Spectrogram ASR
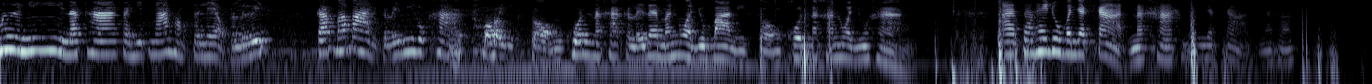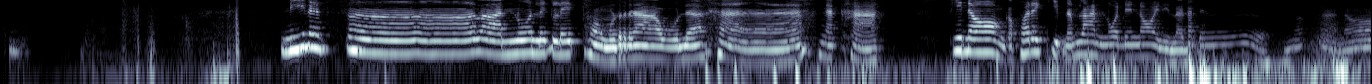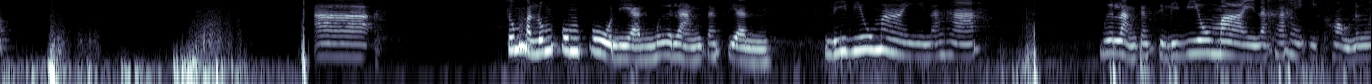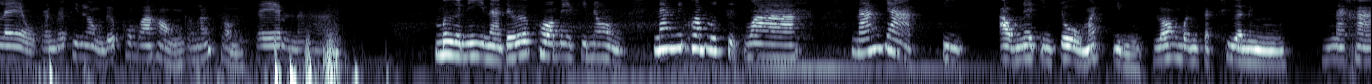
มือนี้นะคะกับเหตุงานของต่แล้วกันเลย กลับมาบ้านก็เลยมีลูกค้าทออีกสองคนนะคะ ก็เลยได้มานวดอยู่บ้านอีกสองคนนะคะ นวดอยู่ห่าง อาจจะให้ดูบรรยากาศนะคะ บรรยากาศนะคะ นี่นะจ๊ะร้านนวดเล็กๆของเรานะคะนะคะ พี่น้องกับพ่อได้กินน้ำร้านนวดน้อยๆนี่แหละเด้อเนาะค่ะเนาะอ่า ซุ่มมาลุ้มปุ่มปูเนียนมือหลังจังเสียนรีวิวใหม่นะคะ มือหลังจังสิรีวิวใหม่นะคะ ให้อีกห้องหนึงแล้วกันไว้พี่น้องเด้อเพราะว่าห้องกำลังซ่อมแซมนะคะ มือนี่นะเด้อพ่อแม่พี่น้องนางมีความรู้สึกว่านางอยากสิเอาเนื้อจิงโจ้มากินลองเบิงตักเทือหนึ่งนะคะ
